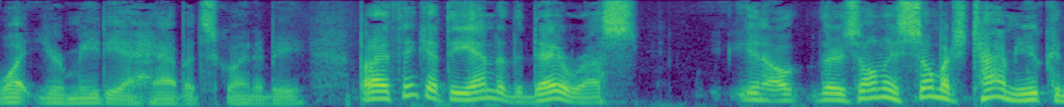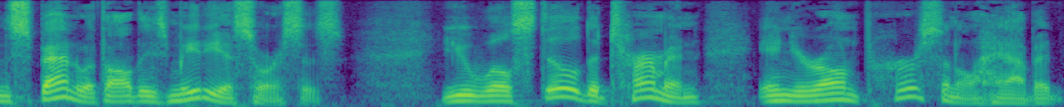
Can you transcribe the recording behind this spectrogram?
what your media habit's going to be. But I think at the end of the day, Russ, you know, there's only so much time you can spend with all these media sources. You will still determine in your own personal habit,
